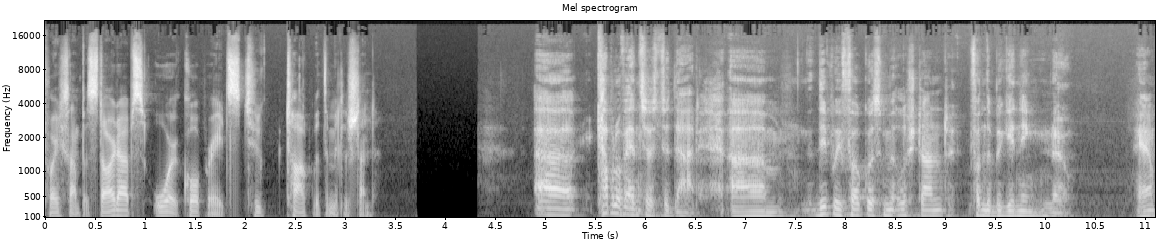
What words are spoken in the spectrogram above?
for example startups or corporates to talk with the mittelstand a uh, couple of answers to that um, did we focus mittelstand from the beginning no yeah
